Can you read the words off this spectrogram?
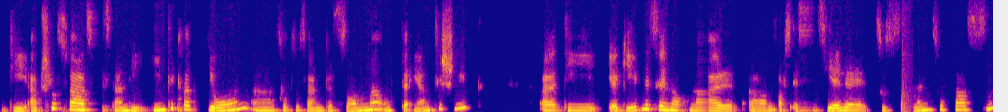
Die Abschlussphase ist dann die Integration, äh, sozusagen der Sommer- und der Ernteschnitt, äh, die Ergebnisse nochmal ähm, aufs Essentielle zusammenzufassen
